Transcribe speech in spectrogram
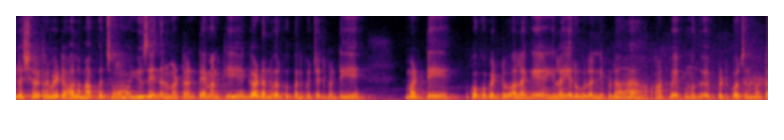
ఇలా షెల్టర్ వేయటం వల్ల మాకు కొంచెం యూజ్ అయిందనమాట అంటే మనకి గార్డెన్ వర్క్ పనికి వచ్చేటువంటి మట్టి పెట్టు అలాగే ఇలా ఎరువులన్నీ కూడా అటువైపు ముందు వైపు పెట్టుకోవచ్చు అనమాట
